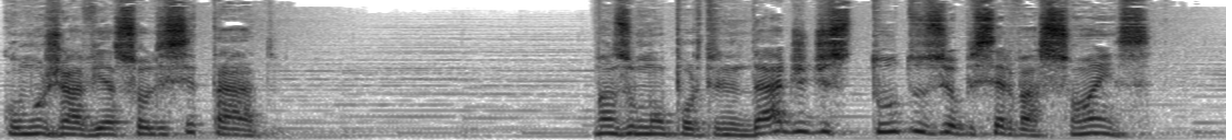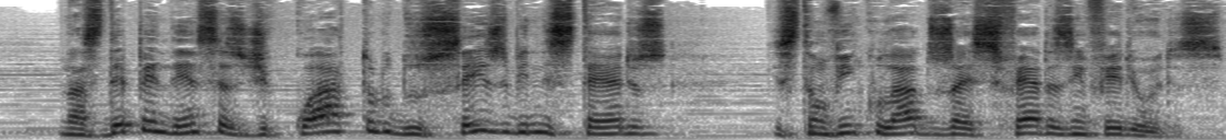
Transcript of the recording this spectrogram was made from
como já havia solicitado. Mas uma oportunidade de estudos e observações nas dependências de quatro dos seis ministérios que estão vinculados a esferas inferiores.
